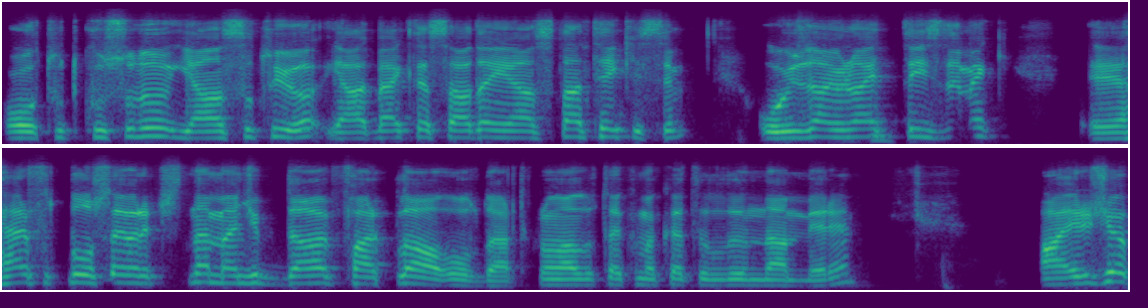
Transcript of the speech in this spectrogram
o tutkusunu yansıtıyor. Ya belki de sahada yansıtan tek isim. O yüzden United'ı izlemek e, her futbol sever açısından bence daha farklı oldu artık Ronaldo takıma katıldığından beri. Ayrıca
